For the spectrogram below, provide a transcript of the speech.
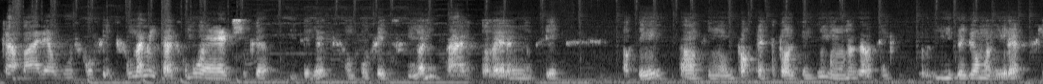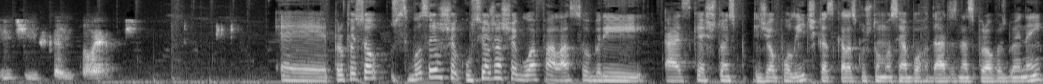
trabalha alguns conceitos fundamentais, como ética, entendeu? Que são conceitos fundamentais, tolerância, ok? Então, assim, é importante que as ciências humanas ela sempre lida de uma maneira científica e tolerante. É, professor, você chegou, o senhor já chegou a falar sobre as questões geopolíticas que elas costumam ser abordadas nas provas do Enem,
